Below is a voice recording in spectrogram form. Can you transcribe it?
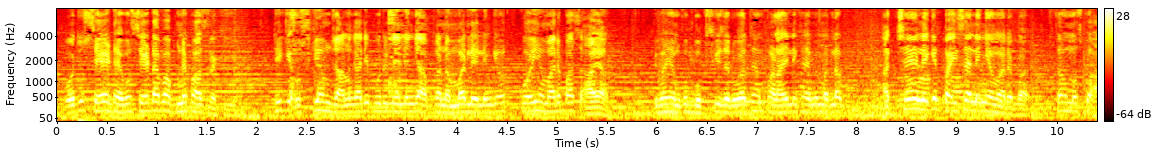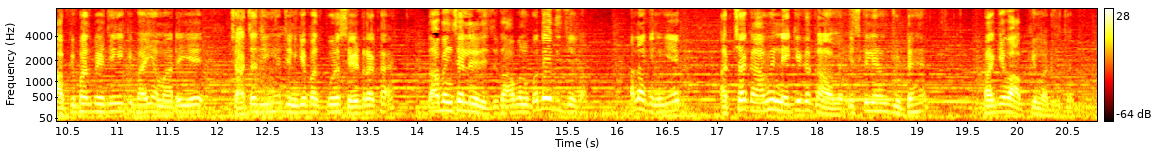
वो जो सेट है, वो सेट आप अपने पास रखिए। ठीक है, उसकी हम जानकारी पूरी ले लेंगे, आपका नंबर ले लेंगे और कोई हमारे पास आया कि भाई हमको बुक्स की ज़रूरत है, हम पढ़ाई लिखाई में मतलब अच्छे हैं, लेकिन पैसा नहीं है हमारे पास तो हम उसको आपके पास भेजेंगे कि भाई हमारे ये चाचा जी हैं, जिनके पास पूरे सेट रखा है तो आप इनसे ले लीजिए तो आप उनको दे दीजिएगा। है ना कि ये एक अच्छा काम है, नेकी का काम है, इसके लिए हम जुटे हैं, बाकी वो आपकी मर्ज़ी चलिए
